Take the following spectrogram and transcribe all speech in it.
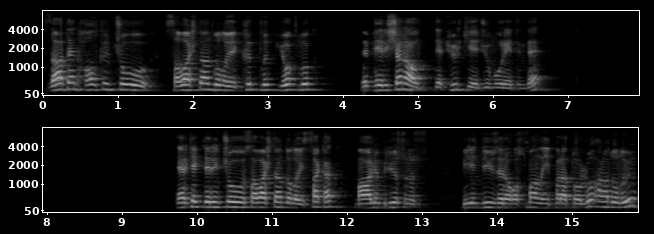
Zaten halkın çoğu savaştan dolayı kıtlık, yokluk ve perişan halde Türkiye Cumhuriyeti'nde. Erkeklerin çoğu savaştan dolayı sakat. Malum biliyorsunuz bilindiği üzere Osmanlı İmparatorluğu Anadolu'yu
